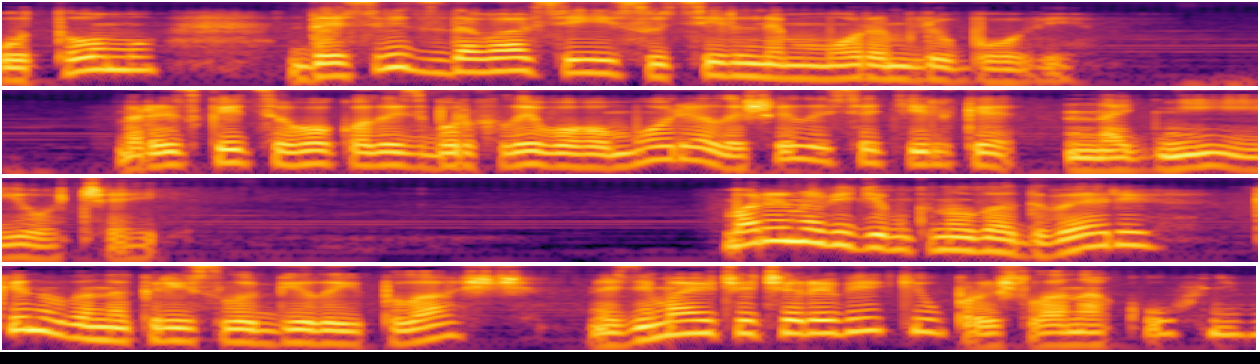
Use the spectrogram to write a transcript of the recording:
у тому, де світ здавався їй суцільним морем любові. Бризки цього колись бурхливого моря лишилися тільки на дні її очей. Марина відімкнула двері, кинула на крісло білий плащ, не знімаючи черевиків, пройшла на кухню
